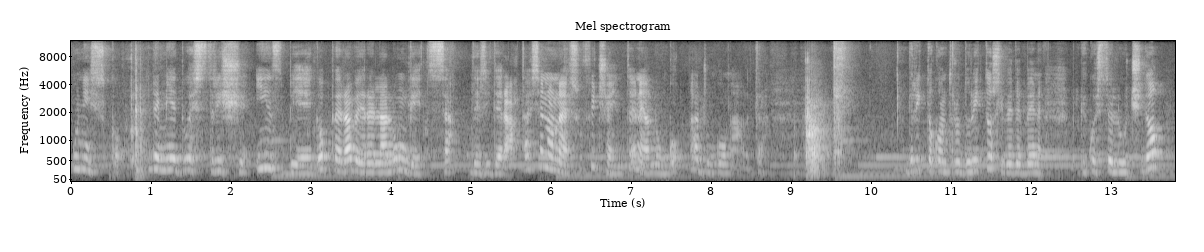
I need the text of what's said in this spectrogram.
unisco le mie due strisce in sbiego per avere la lunghezza desiderata e se non è sufficiente ne allungo, aggiungo un'altra. Dritto contro dritto si vede bene perché questo è lucido.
